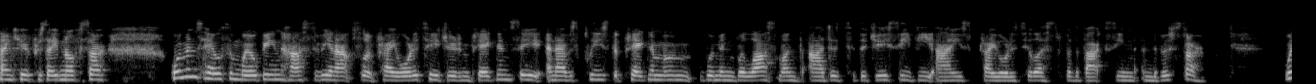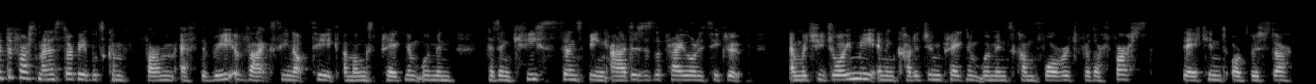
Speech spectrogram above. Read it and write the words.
Thank you, President Officer. Women's health and wellbeing has to be an absolute priority during pregnancy, and I was pleased that pregnant women were last month added to the JCVI's priority list for the vaccine and the booster. Would the First Minister be able to confirm if the rate of vaccine uptake amongst pregnant women has increased since being added as a priority group? And would she join me in encouraging pregnant women to come forward for their first, second or booster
